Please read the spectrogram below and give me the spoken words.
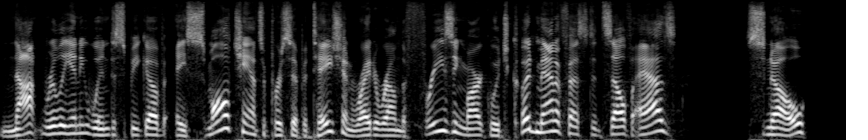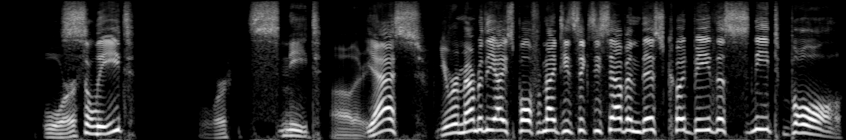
Not really any wind to speak of. A small chance of precipitation right around the freezing mark, which could manifest itself as snow, or sleet, or sneet. oh, there you Yes, you remember the Ice Bowl from 1967. This could be the Sneet Bowl.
